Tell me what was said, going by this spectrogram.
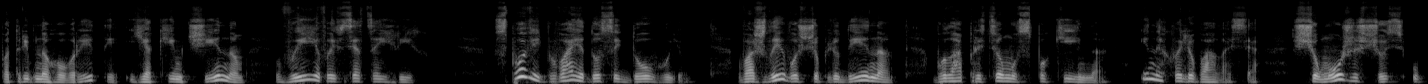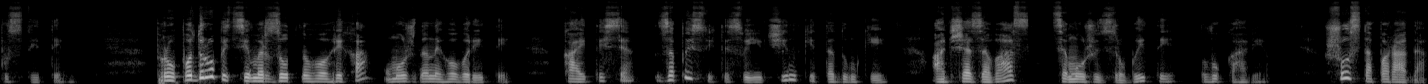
Потрібно говорити, яким чином виявився цей гріх. Сповідь буває досить довгою. Важливо, щоб людина була при цьому спокійна і не хвилювалася, що може щось упустити. Про подробиці мерзотного гріха можна не говорити. Кайтеся, записуйте свої вчинки та думки, адже за вас це можуть зробити лукаві. Шоста порада.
